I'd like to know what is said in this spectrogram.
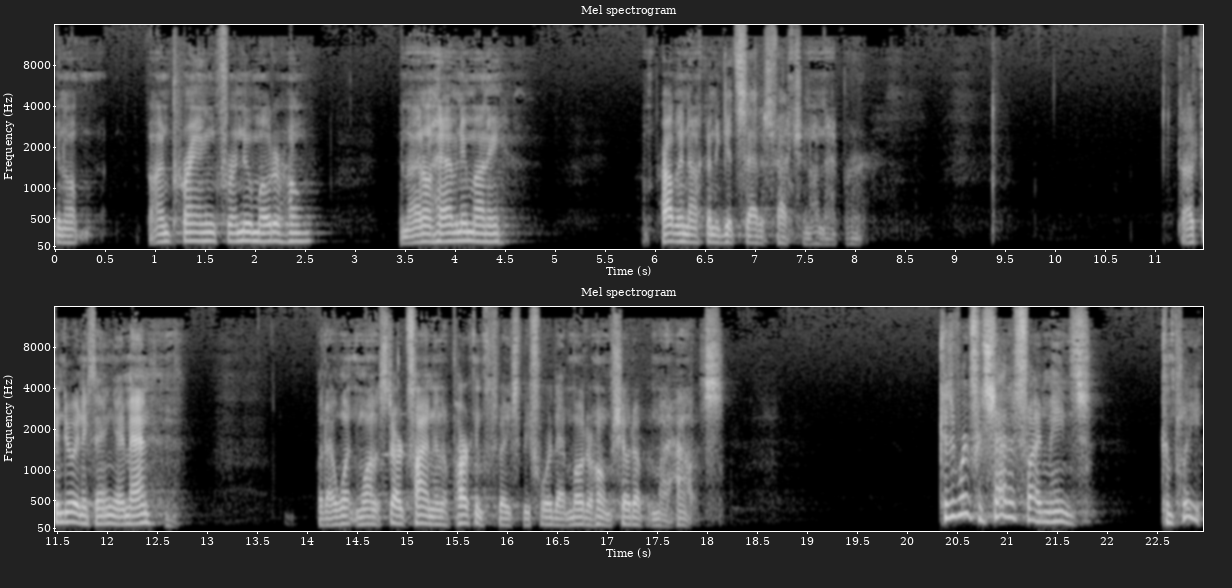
You know, if I'm praying for a new motorhome and I don't have any money, I'm probably not going to get satisfaction on that prayer. God can do anything, amen? But I wouldn't want to start finding a parking space before that motorhome showed up in my house. Because the word for satisfied means complete.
